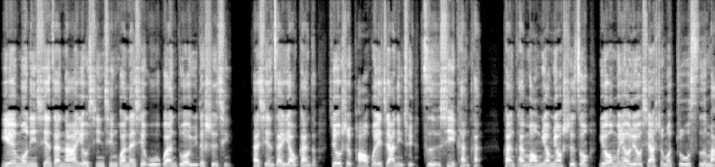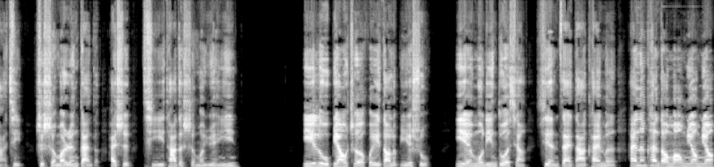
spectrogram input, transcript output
叶莫林现在哪有心情管那些无关多余的事情？他现在要干的就是跑回家里去仔细看看，看看猫喵喵失踪有没有留下什么蛛丝马迹，是什么人干的，还是其他的什么原因？一路飙车回到了别墅，叶慕林多想现在打开门还能看到猫喵喵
